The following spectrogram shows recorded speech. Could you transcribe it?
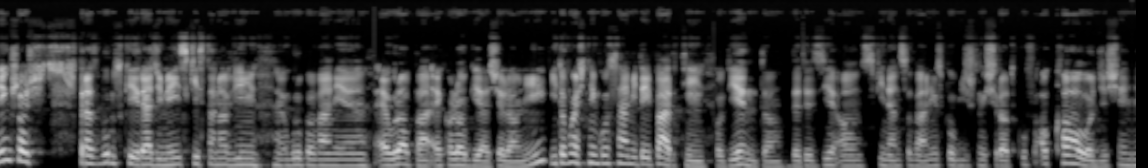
Większość Strasburskiej Radzie Miejskiej stanowi ugrupowanie Europa Ekologia Zieloni i to właśnie głosami tej partii podjęto decyzję o sfinansowaniu z publicznych środków około 10%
